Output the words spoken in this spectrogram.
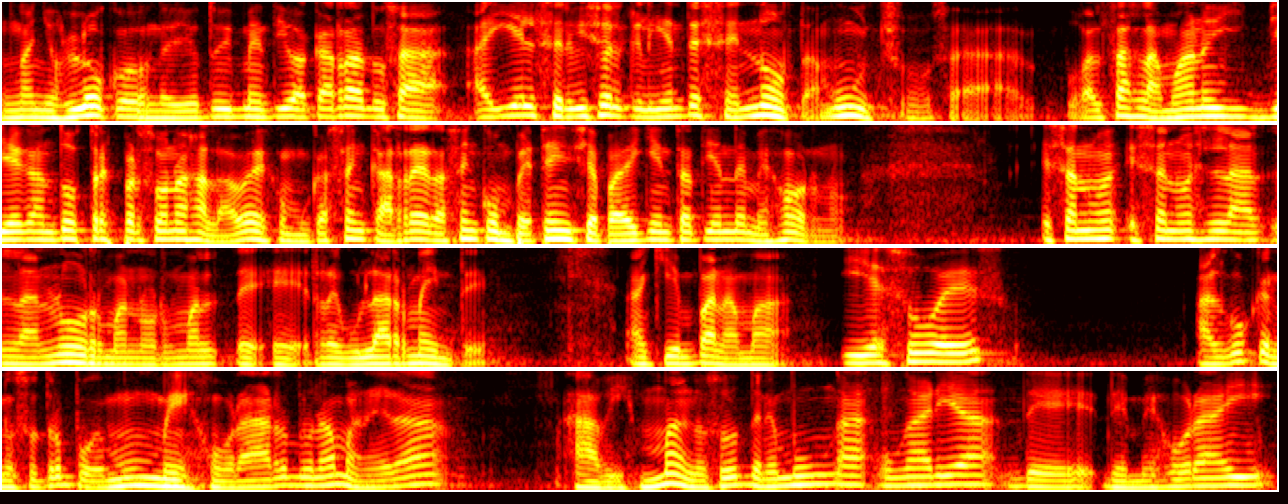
un años loco donde yo estoy metido acá rato. O sea, ahí el servicio al cliente se nota mucho. O sea, tú alzas la mano y llegan dos, tres personas a la vez, como que hacen carrera, hacen competencia para ver quién te atiende mejor, ¿no? Esa no, esa no es la, norma normal, eh, eh, regularmente aquí en Panamá. Y eso es algo que nosotros podemos mejorar de una manera abismal. Nosotros tenemos un área de, de mejora ahí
